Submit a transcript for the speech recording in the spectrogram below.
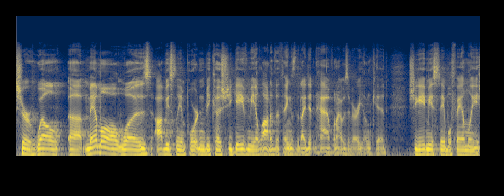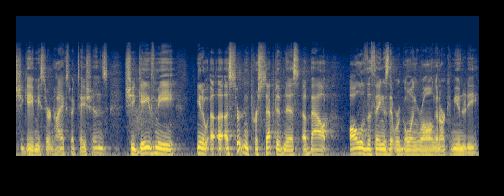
Sure. Well, uh, Mamaw was obviously important because she gave me a lot of the things that I didn't have when I was a very young kid. She gave me a stable family. She gave me certain high expectations. She gave me, you know, a, a certain perceptiveness about all of the things that were going wrong in our community.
